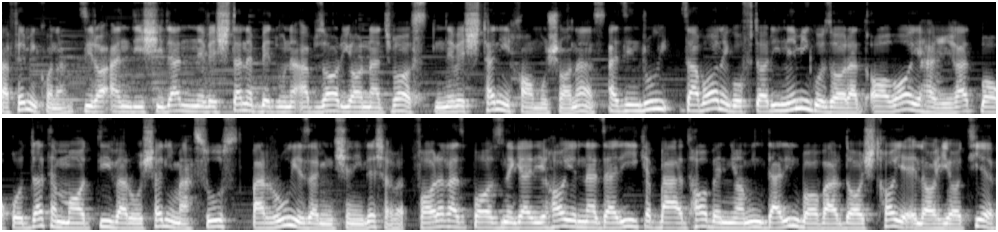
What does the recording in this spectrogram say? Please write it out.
خفه می کنند زیرا اندیشیدن نوشتن بدون ابزار یا نجواست نوشتنی خاموشانه است. از این روی زبان گفتاری نمی‌گذارد آوای حقیقت با قدرت مادی و روشنی محسوس بر روی زمین شنیده شود. فارغ از بازنگری های نظری که بعدها بنیامین در این باورداشت های الهیاتی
